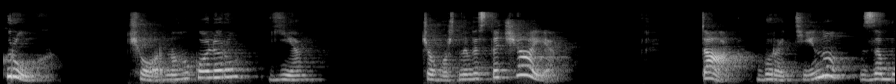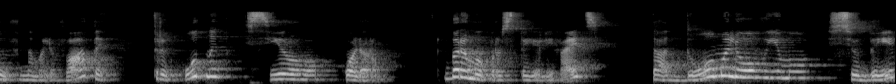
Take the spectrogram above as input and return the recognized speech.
Круг чорного кольору є. Чого ж не вистачає? Так, Буратіно забув намалювати трикутник сірого кольору. Беремо простий олівець та домальовуємо сюди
